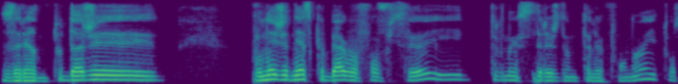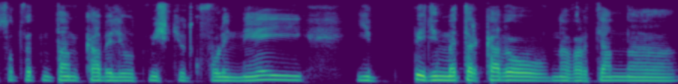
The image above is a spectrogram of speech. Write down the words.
зарядното. Даже понеже днеска бях в офиса и тръгнах се среждам телефона и то съответно там кабели от мишки, от какво ли не и, и един метър кабел навъртян на,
